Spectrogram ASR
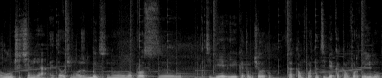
лучше, чем я. Это очень может быть, но вопрос э, к тебе и к этому человеку. Как комфортно тебе, как комфортно ему.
